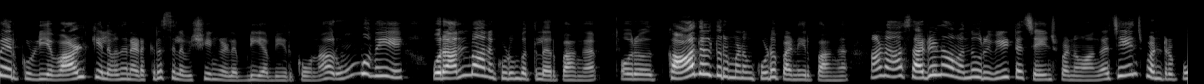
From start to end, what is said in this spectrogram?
பேருக்குடைய வாழ்க்கையில வந்து நடக்கிற சில விஷயங்கள் எப்படி அப்படி இருக்கும்னா ரொம்பவே ஒரு அன்பான குடும்பத்துல இருப்பாங்க. ஒரு காதல் திருமணம் கூட பண்ணியிருப்பாங்க ஆனா சடனா வந்து ஒரு வீட்டை சேஞ்ச் பண்ணுவாங்க. சேஞ்ச் பண்றப்போ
